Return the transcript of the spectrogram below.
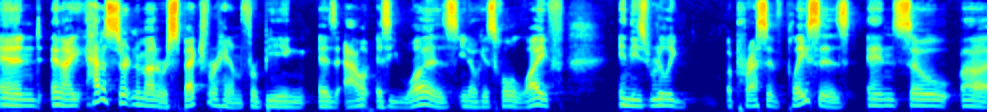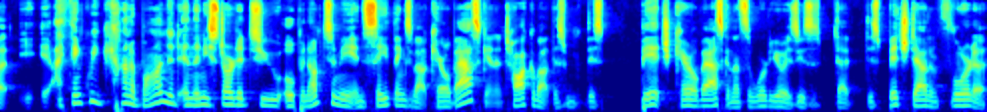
And and I had a certain amount of respect for him for being as out as he was, you know, his whole life in these really oppressive places. And so uh, I think we kind of bonded. And then he started to open up to me and say things about Carole Baskin and talk about this this bitch, Carole Baskin. That's the word he always uses. That this bitch down in Florida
